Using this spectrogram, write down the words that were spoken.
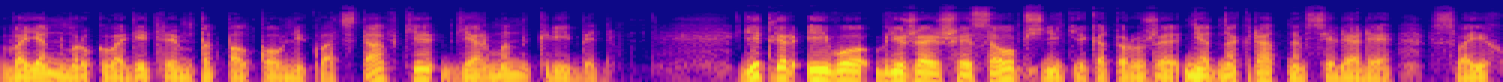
военным руководителем подполковник в отставке Герман Крибель. Гитлер и его ближайшие сообщники, которые уже неоднократно вселяли в своих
